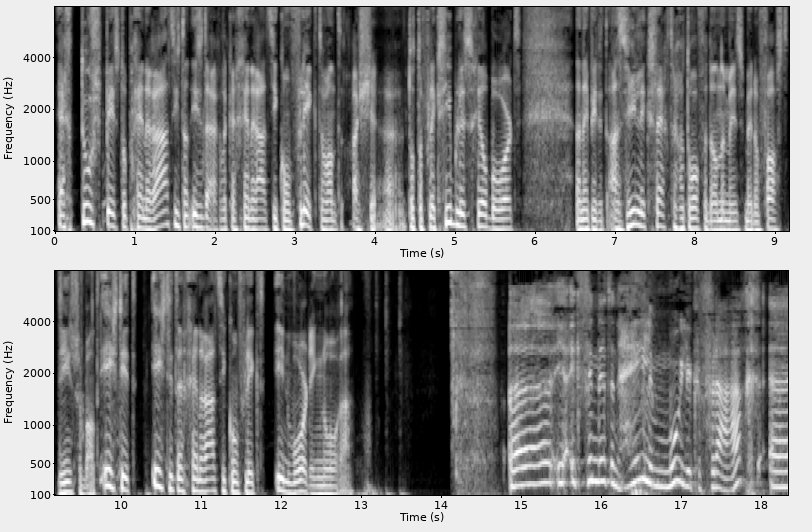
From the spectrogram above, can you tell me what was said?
echt toespitst op generaties... dan is het eigenlijk een generatieconflict. Want als je uh, tot de flexibele schil behoort... dan heb je het aanzien aanzienlijk slechter getroffen dan de mensen met een vast dienstverband. Is dit, is dit een generatieconflict in wording, Nora? Uh, ja, ik vind dit een hele moeilijke vraag. Uh,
